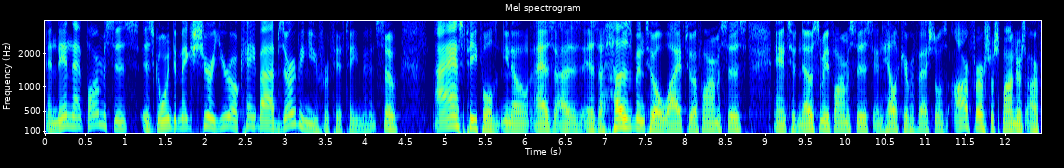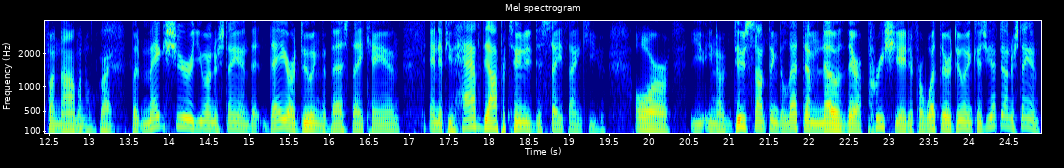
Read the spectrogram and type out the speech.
And then that pharmacist is going to make sure you're okay by observing you for 15 minutes. So I ask people, you know, as, as, as a husband to a wife to a pharmacist and to know so many pharmacists and healthcare professionals, our first responders are phenomenal. Right. But make sure you understand that they are doing the best they can. And if you have the opportunity to say thank you or, you, you know, do something to let them know they're appreciated for what they're doing, because you have to understand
